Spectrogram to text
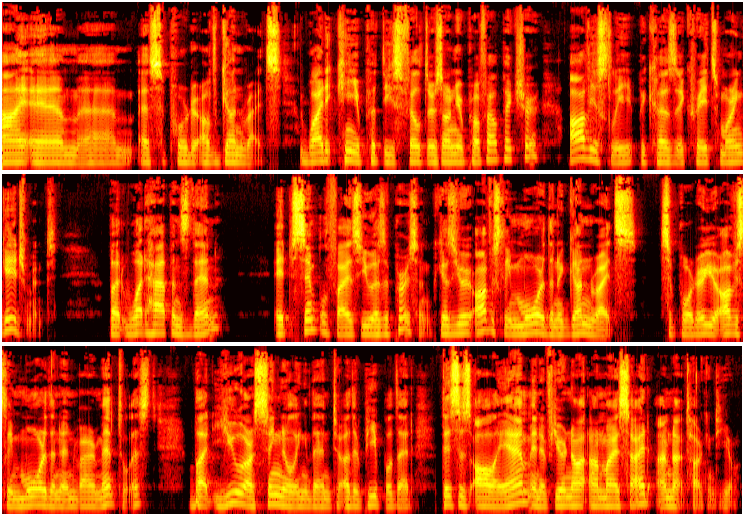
I am um, a supporter of gun rights. Why can you put these filters on your profile picture? Obviously, because it creates more engagement. But what happens then? It simplifies you as a person because you're obviously more than a gun rights supporter. You're obviously more than an environmentalist, but you are signaling then to other people that this is all I am. And if you're not on my side, I'm not talking to you.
